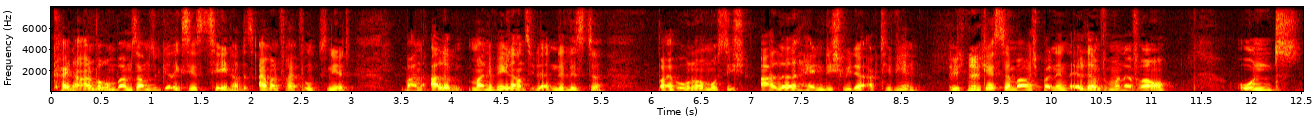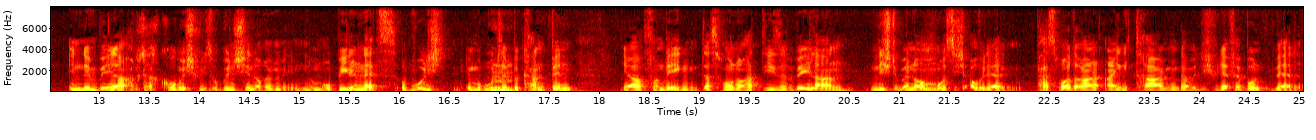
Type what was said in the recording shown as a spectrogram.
Keine Ahnung warum. Beim Samsung Galaxy S10 hat es einwandfrei funktioniert. Waren alle meine WLANs wieder in der Liste. Bei Honor musste ich alle händisch wieder aktivieren. Ich nicht. Gestern war ich bei den Eltern von meiner Frau und in dem WLAN habe ich gedacht, komisch, wieso bin ich hier noch im, im mobilen Netz, obwohl ich im Router bekannt bin? Ja, von wegen. Das Honor hat diese WLAN nicht übernommen, musste ich auch wieder Passwort eintragen, damit ich wieder verbunden werde.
